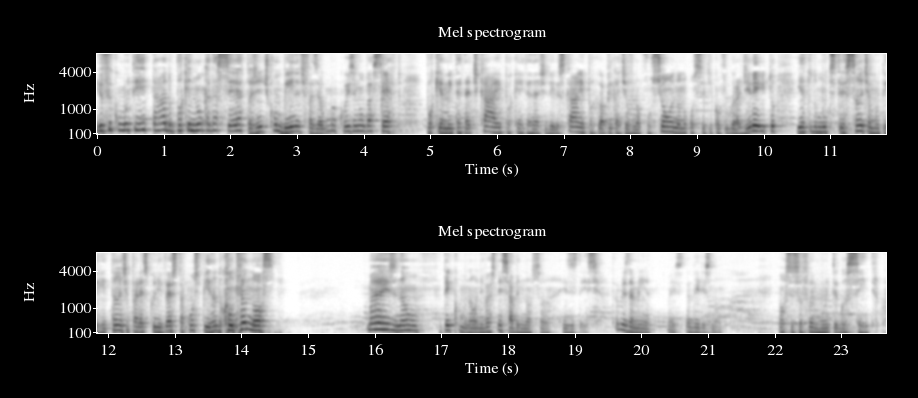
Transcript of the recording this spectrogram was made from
E eu fico muito irritado porque nunca dá certo, a gente combina de fazer alguma coisa e não dá certo, porque a minha internet cai, porque a internet deles cai, porque o aplicativo não funciona, eu não consegui configurar direito, e é tudo muito estressante, é muito irritante, parece que o universo está conspirando contra nós. Mas não, não tem como não, o universo nem sabe da nossa existência. Talvez da minha, mas da deles não. Nossa, isso foi muito egocêntrico.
